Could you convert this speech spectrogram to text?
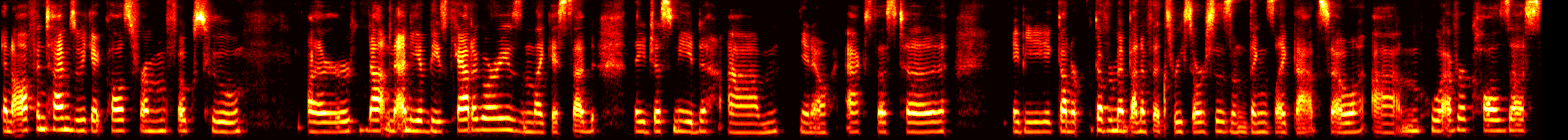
and oftentimes we get calls from folks who are not in any of these categories. And like I said, they just need, um, you know, access to maybe government benefits resources and things like that. So, um, whoever calls us,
